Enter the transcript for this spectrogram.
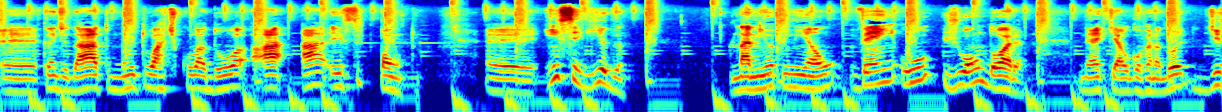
é, candidato muito articulador a, a esse ponto. É, em seguida, na minha opinião, vem o João Dória, né, que é o governador de,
